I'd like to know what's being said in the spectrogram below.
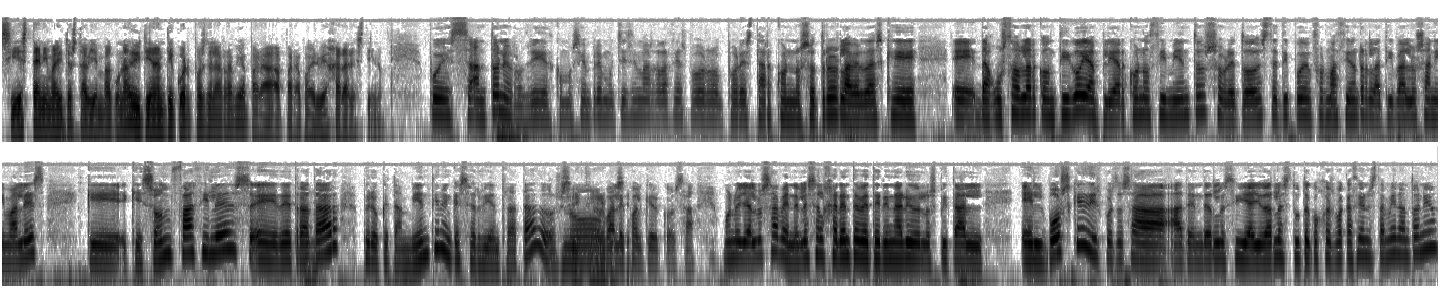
si este animalito está bien vacunado y tiene anticuerpos de la rabia para, para poder viajar a destino. Pues Antonio Rodríguez, como siempre, muchísimas gracias por, por estar con nosotros. La verdad es que eh, da gusto hablar contigo y ampliar conocimientos sobre todo este tipo de información relativa a los animales que, que son fáciles eh, de tratar, mm. pero que también tienen que ser bien tratados. no vale cualquier cosa. Bueno, ya lo saben, él es el gerente veterinario del Hospital El Bosque, dispuestos a atenderles y ayudarles. ¿Tú te coges vacaciones también, Antonio?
